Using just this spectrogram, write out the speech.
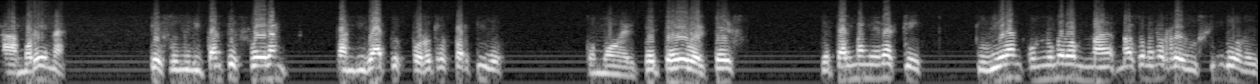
a Morena que sus militantes fueran candidatos por otros partidos, como el PP o el PES, de tal manera que tuvieran un número más, más o menos reducido de,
